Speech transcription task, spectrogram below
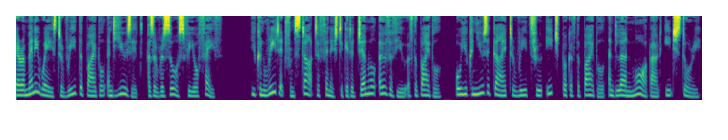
There are many ways to read the Bible and use it as a resource for your faith. You can read it from start to finish to get a general overview of the Bible, or you can use a guide to read through each book of the Bible and learn more about each story.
